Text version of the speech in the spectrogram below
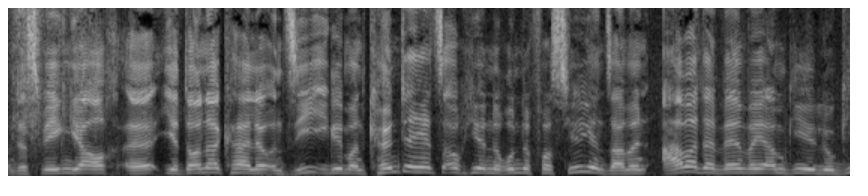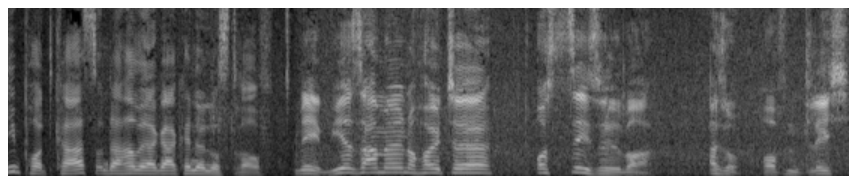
Und deswegen ja auch äh, ihr Donnerkeile und Seeigel. Man könnte jetzt auch hier eine Runde Fossilien sammeln, aber da wären wir ja am Geologie-Podcast und da haben wir ja gar keine Lust drauf. Nee, wir sammeln heute Ostseesilber. Also hoffentlich.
